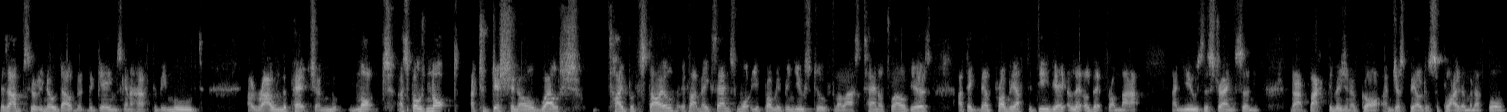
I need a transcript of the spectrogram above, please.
there's absolutely no doubt that the game's going to have to be moved around the pitch and not, I suppose, not a traditional Welsh type of style, if that makes sense, what you've probably been used to for the last 10 or 12 years. I think they'll probably have to deviate a little bit from that and use the strengths and that back division have got and just be able to supply them enough ball.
